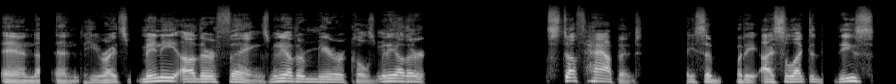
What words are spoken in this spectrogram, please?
And, and he writes many other things, many other miracles, many other stuff happened. He said, but he, I selected these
